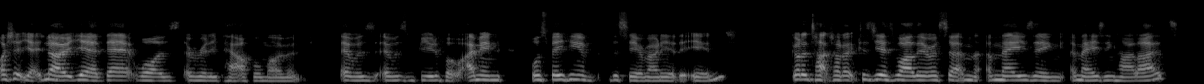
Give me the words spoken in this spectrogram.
Oh shit! Yeah. No. Yeah. That was a really powerful moment. It was. It was beautiful. I mean, well, speaking of the ceremony at the end, got to touch on it because yes, while there were some amazing, amazing highlights,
